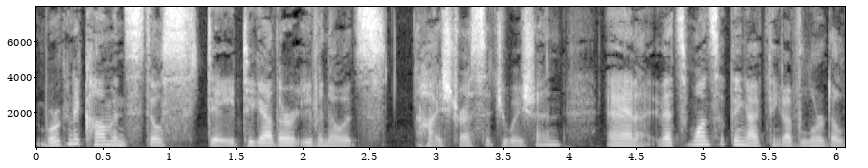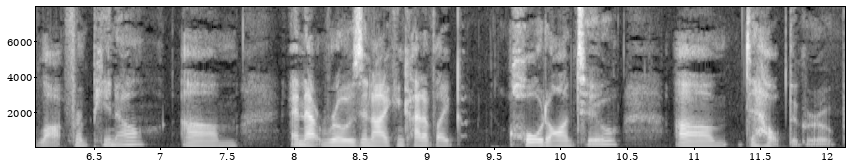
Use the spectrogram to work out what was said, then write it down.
we're going to come and still stay together, even though it's a high stress situation. And that's one thing I think I've learned a lot from Pinoe. um, and that Rose and I can kind of like hold on to um, to help the group.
